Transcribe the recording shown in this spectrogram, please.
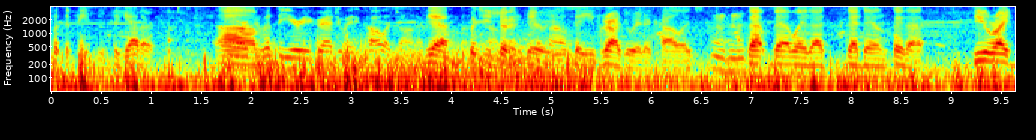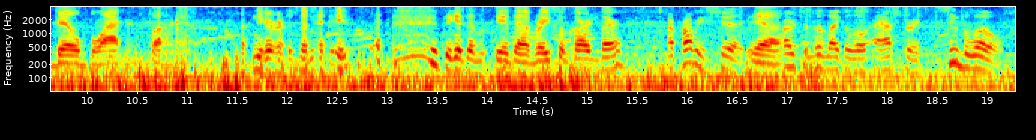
put the pieces together. or if you Um, put the year you graduated college on it. yeah, but you shouldn't do. You Oh. say you graduated college. Mhm. That that way that that they don't say that. Do you write Bill Black Fox on your resumes to get the to get the racial card there? I probably should. Yeah. Probably should put like a little asterisk. See below.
